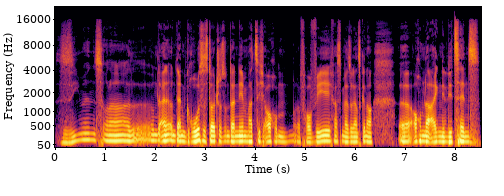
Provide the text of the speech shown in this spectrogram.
Siemens oder irgendein, irgendein großes deutsches Unternehmen hat sich auch um, oder VW, ich weiß nicht mehr so ganz genau, äh, auch um eine eigene Lizenz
